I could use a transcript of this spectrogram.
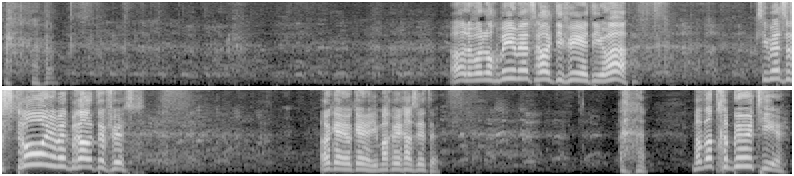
Oh, er worden nog meer mensen geactiveerd hier. Wow. Ik zie mensen strooien met brood en vis. Oké, oké, je mag weer gaan zitten. maar wat gebeurt hier?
